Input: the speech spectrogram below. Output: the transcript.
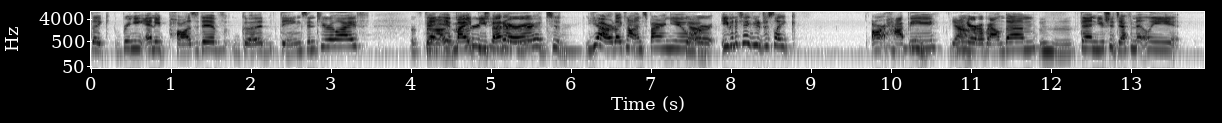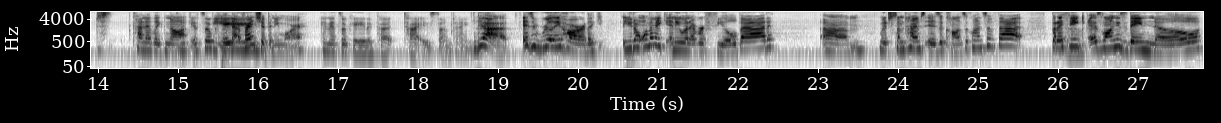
like bringing any positive good things into your life, then it might be better to yeah, or like not inspiring you, Yeah. or even if like, you just like aren't happy Yeah. when you're around them, Mhm. then you should definitely just kind of like not Like, it's be in that friendship anymore. And it's okay to cut ties sometimes. Yeah, it's really hard. Like you don't want to make anyone ever feel bad, um, which sometimes is a consequence of that. But I think as long as they know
